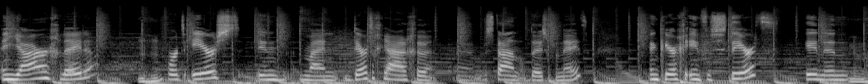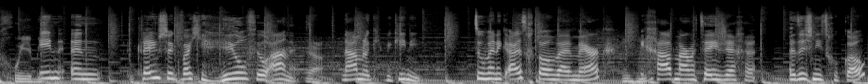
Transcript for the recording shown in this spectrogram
een jaar geleden Mhm. voor het eerst in mijn 30-jarige eh, bestaan op deze planeet een keer geïnvesteerd in een, goede in een kledingstuk wat je heel veel aan hebt. Ja. Namelijk je bikini. Toen ben ik uitgekomen bij een merk. Mhm. Ik ga het maar meteen zeggen. Het is niet goedkoop.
